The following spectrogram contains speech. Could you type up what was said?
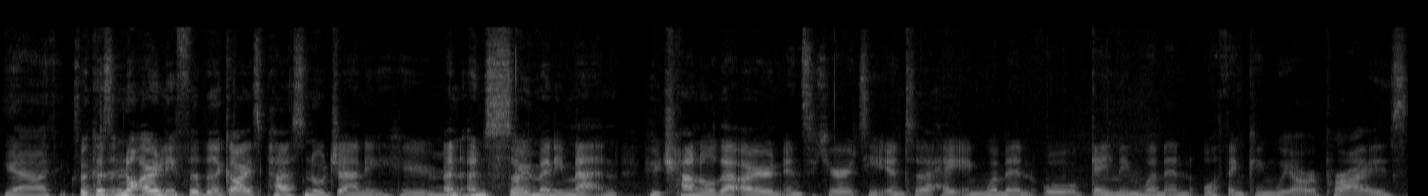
Yeah, I think so because too. not only for the guy's personal journey who Mm. and, and so many men who channel their own insecurity into hating women or gaming Mm. women or thinking we are a prize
